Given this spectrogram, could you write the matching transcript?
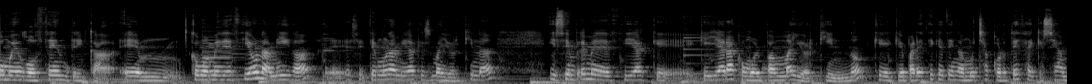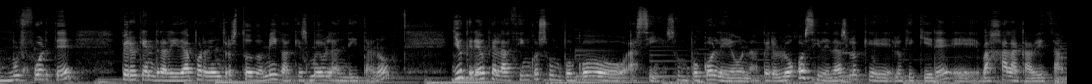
como egocéntrica. Em, como me decía una amiga, eh, tengo una amiga que es mallorquina, y siempre me decía que, que ella era como el pan mallorquín, ¿no? Que, parece que tenga mucha corteza y que sea muy fuerte, pero que en realidad por dentro es todo miga, que es muy blandita, ¿no? Yo creo que la 5 es un poco así, es un poco leona, pero luego si le das lo que, lo que quiere, eh, baja la cabeza.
